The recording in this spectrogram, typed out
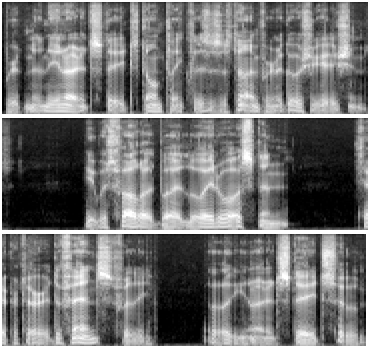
Britain and the United States don't think this is a time for negotiations. He was followed by Lloyd Austin, Secretary of Defense for the uh, United States, who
